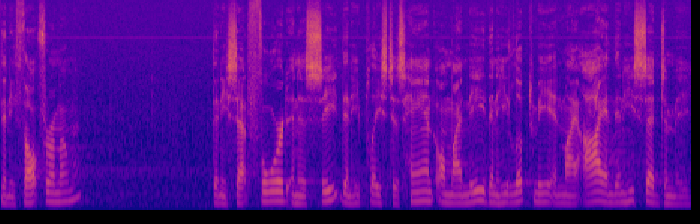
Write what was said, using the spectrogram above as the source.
Then he thought for a moment. Then he sat forward in his seat. Then he placed his hand on my knee. Then he looked me in my eye. And then he said to me,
